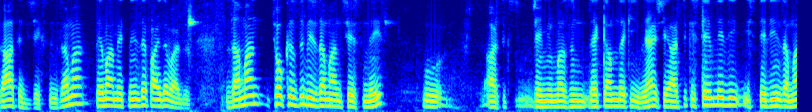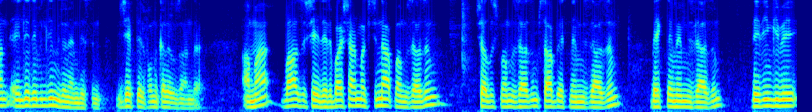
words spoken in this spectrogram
rahat edeceksiniz ama devam etmenizde fayda vardır. Zaman çok hızlı bir zaman içerisindeyiz. Bu artık Cem Yılmaz'ın reklamındaki gibi her şey artık istediğin zaman elde edebildiğin bir dönemdesin. Bir cep telefonu kadar uzanda. Ama bazı şeyleri başarmak için ne yapmamız lazım? Çalışmamız lazım, sabretmemiz lazım, beklememiz lazım. Dediğim gibi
